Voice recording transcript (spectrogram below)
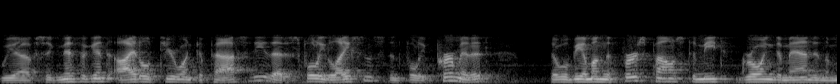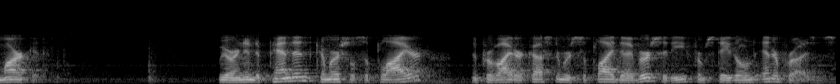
We have significant idle Tier 1 capacity that is fully licensed and fully permitted that will be among the first pounds to meet growing demand in the market. We are an independent commercial supplier and provide our customers supply diversity from state-owned enterprises.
